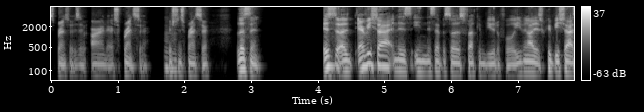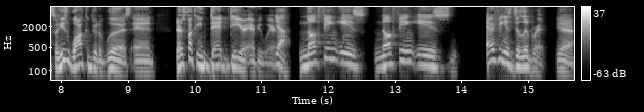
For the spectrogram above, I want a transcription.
Spencer is an R in there. Sprincer. Christian Spencer. Listen, it's uh, every shot in this in this episode is fucking beautiful. Even all these creepy shots. So he's walking through the woods and there's fucking dead deer everywhere. Yeah. Nothing is nothing is everything is deliberate. Yeah.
